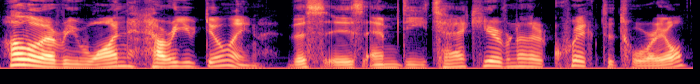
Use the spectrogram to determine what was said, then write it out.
Hello everyone, how are you doing? This is MD Tech here with another quick tutorial.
